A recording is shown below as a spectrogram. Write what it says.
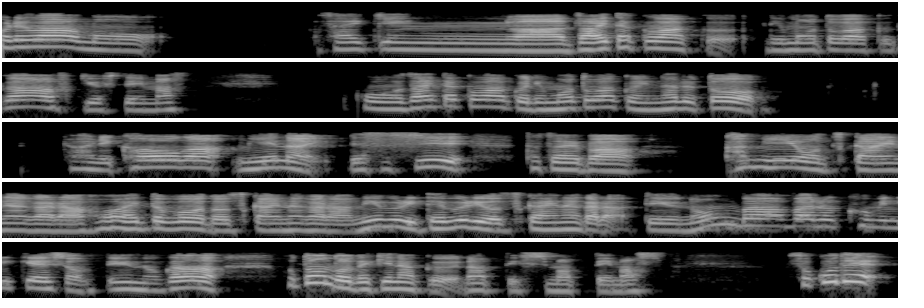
これはもう、最近は在宅ワーク、リモートワークが普及しています。こう、在宅ワーク、リモートワークになると、やはり顔が見えないですし、例えば、紙を使いながら、ホワイトボードを使いながら、身振り手振りを使いながらっていうノンバーバルコミュニケーションっていうのがほとんどできなくなってしまっています。そこで、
